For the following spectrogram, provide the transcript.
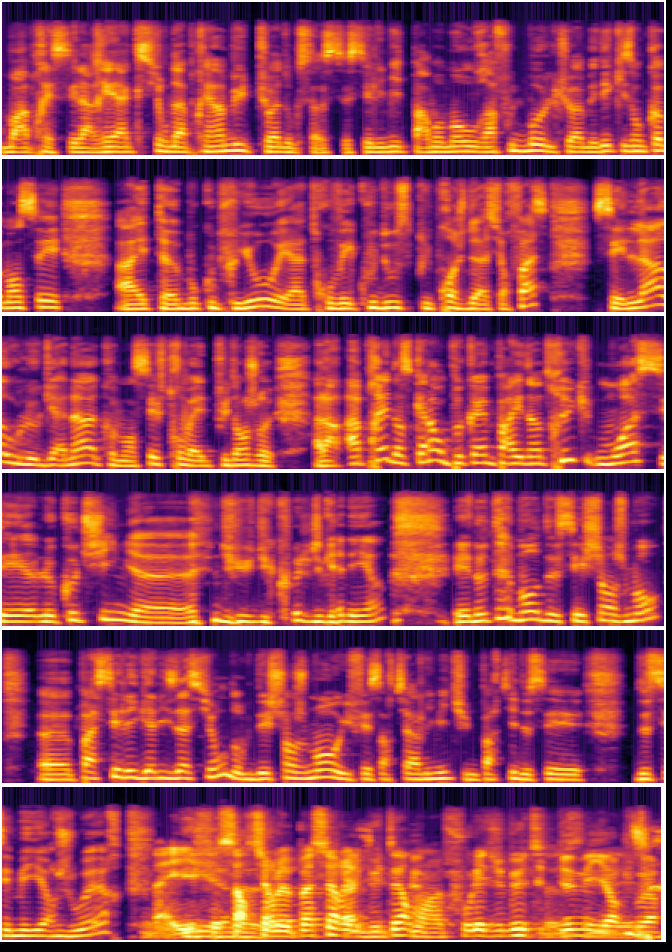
bon après c'est la réaction d'après un but, tu vois, donc ça c'est limite par moment ou football, tu vois. Mais dès qu'ils ont commencé à être beaucoup plus haut et à trouver Kudus plus proche de la surface, c'est là où le Ghana a commencé, je trouve, à être plus dangereux. Alors après, dans ce cas-là, on peut quand même parler d'un truc. Moi, c'est le coaching. Euh, euh, du, du, coach ghanéen et notamment de ses changements euh, passé l'égalisation, donc des changements où il fait sortir limite une partie de ses de ses meilleurs joueurs. Bah, il fait sortir le passeur et le buteur dans la foulée du but. Deux meilleurs joueurs.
